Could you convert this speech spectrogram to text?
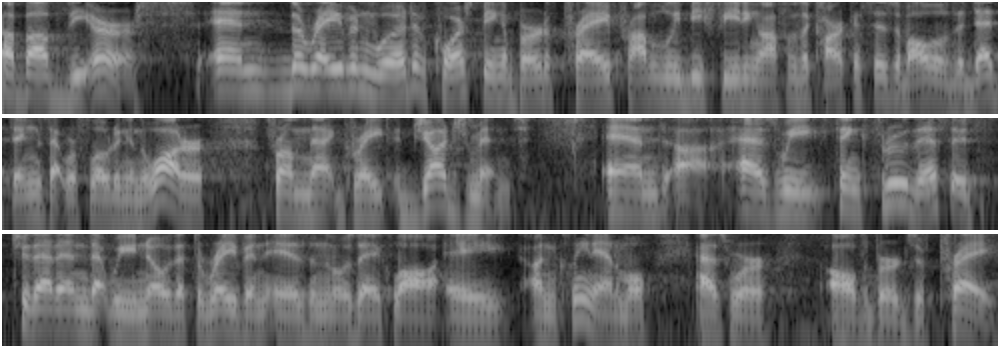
above the earth. And the raven would, of course, being a bird of prey, probably be feeding off of the carcasses of all of the dead things that were floating in the water from that great judgment. And uh, as we think through this, it's to that end that we know that the raven is, in the Mosaic law, a unclean animal, as were all the birds of prey.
